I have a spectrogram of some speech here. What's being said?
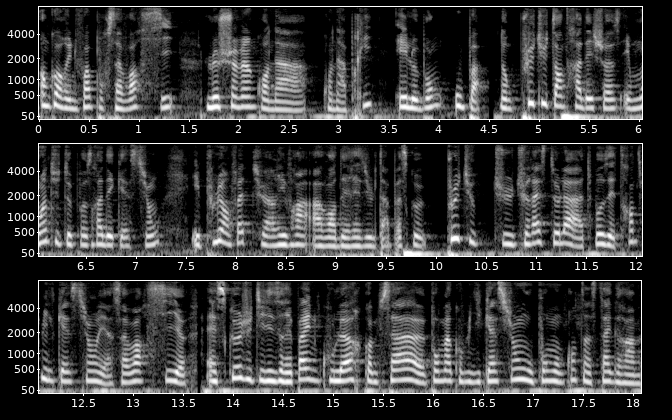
Encore une fois pour savoir si le chemin qu'on a qu'on a pris est le bon ou pas. Donc plus tu tenteras des choses et moins tu te poseras des questions et plus en fait tu arriveras à avoir des résultats parce que plus tu, tu, tu restes là à te poser 30 000 questions et à savoir si euh, est-ce que j'utiliserai pas une couleur comme ça euh, pour ma communication ou pour mon compte Instagram?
